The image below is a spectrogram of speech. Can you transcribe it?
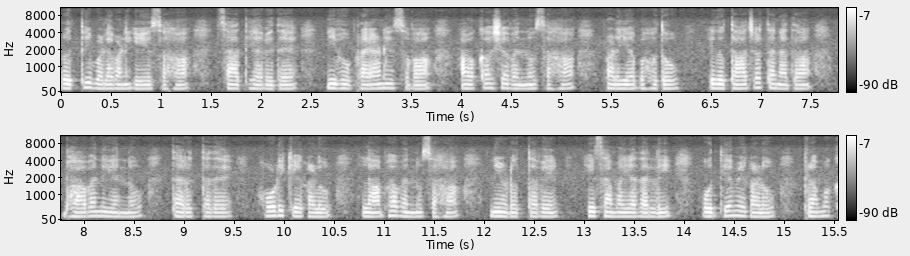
ವೃತ್ತಿ ಬೆಳವಣಿಗೆಯು ಸಹ ಸಾಧ್ಯವಿದೆ. ನೀವು ಪ್ರಯಾಣಿಸುವ ಅವಕಾಶವನ್ನು ಸಹ ಪಡೆಯಬಹುದು. ಇದು ತಾಜಾತನದ ಭಾವನೆಯನ್ನು ತರುತ್ತದೆ. ಹೂಡಿಕೆಗಳು ಲಾಭವನ್ನು ಸಹ ನೀಡುತ್ತವೆ. ಈ ಸಮಯದಲ್ಲಿ ಉದ್ಯಮಿಗಳು ಪ್ರಮುಖ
